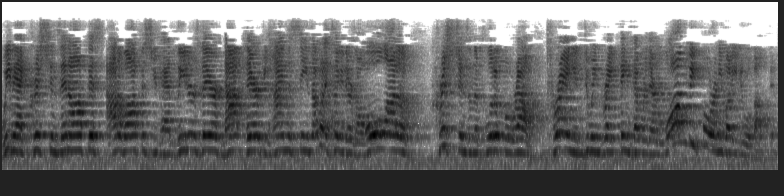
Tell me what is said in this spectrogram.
we've had Christians in office, out of office. You've had leaders there, not there, behind the scenes. I want to tell you, there's a whole lot of Christians in the political realm praying and doing great things that were there long before anybody knew about them.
